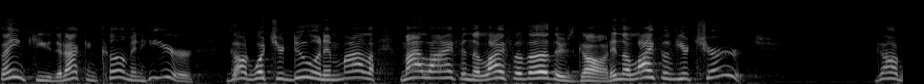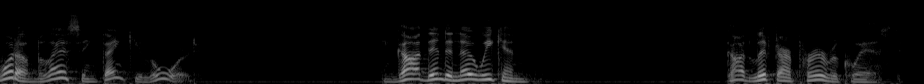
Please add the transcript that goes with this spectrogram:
thank you that I can come and hear, God, what you're doing in my, li- my life, in the life of others, God, in the life of your church. God, what a blessing. Thank you, Lord. And God, then to know we can God, lift our prayer request.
